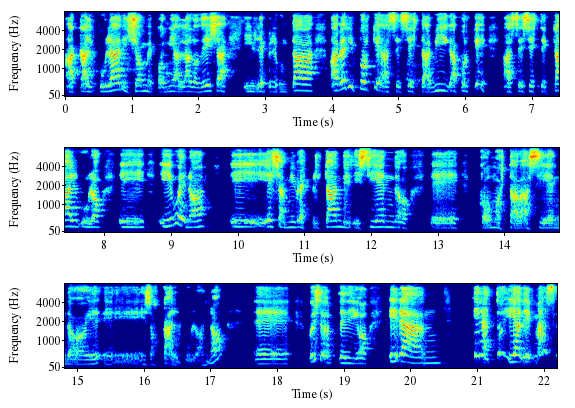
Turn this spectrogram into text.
a calcular y yo me ponía al lado de ella y le preguntaba, a ver, ¿y por qué haces esta viga? ¿Por qué haces este cálculo? Y, y bueno, y ella me iba explicando y diciendo eh, cómo estaba haciendo eh, eh, esos cálculos, ¿no? por eso te digo, era, era y además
